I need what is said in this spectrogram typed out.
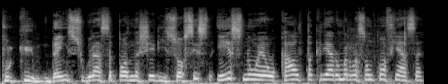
Porque da insegurança pode nascer isso. Só se esse, esse não é o caldo para criar uma relação de confiança.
